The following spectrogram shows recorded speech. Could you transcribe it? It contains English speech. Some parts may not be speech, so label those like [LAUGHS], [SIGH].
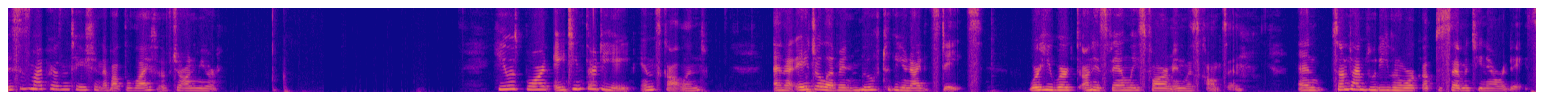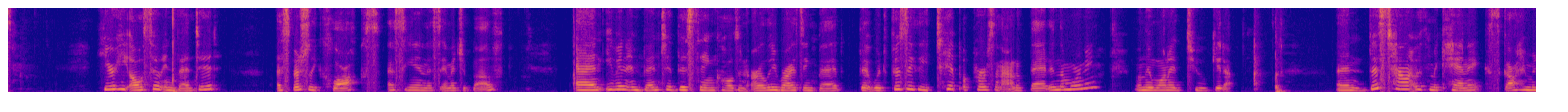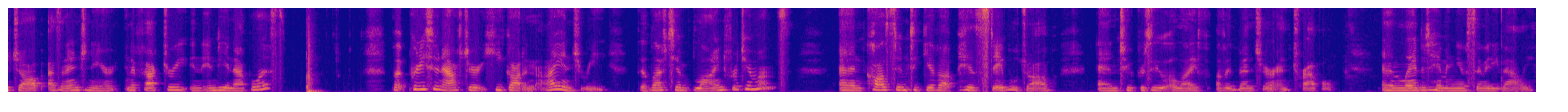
This is my presentation about the life of John Muir. He was born 1838 in Scotland and at age 11 moved to the United States, where he worked on his family's farm in Wisconsin, and sometimes would even work up to 17-hour days. Here he also invented, especially clocks, as seen in this image above, and even invented this thing called an early rising bed that would physically tip a person out of bed in the morning when they wanted to get up. And this talent with mechanics got him a job as an engineer in a factory in Indianapolis. But pretty soon after, he got an eye injury that left him blind for two months and caused him to give up his stable job and to pursue a life of adventure and travel, and landed him in Yosemite Valley.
